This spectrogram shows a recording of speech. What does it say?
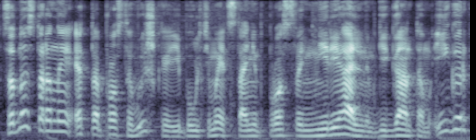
С одной стороны, это просто вышка, ибо Ultimate станет просто нереальным гигантом игр,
